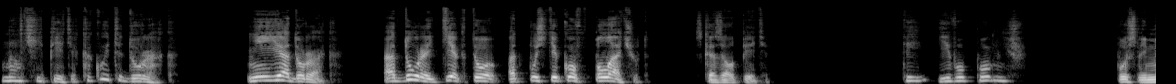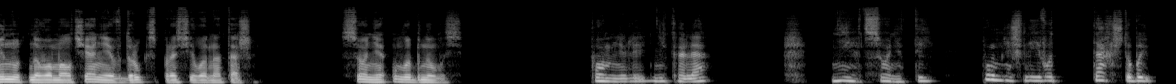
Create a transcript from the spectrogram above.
Молчи, Петя, какой ты дурак. Не я дурак, а дурой те, кто от пустяков плачут, сказал Петя. Ты его помнишь? После минутного молчания вдруг спросила Наташа. Соня улыбнулась. Помню ли Николя? Нет, Соня, ты помнишь ли его так, чтобы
